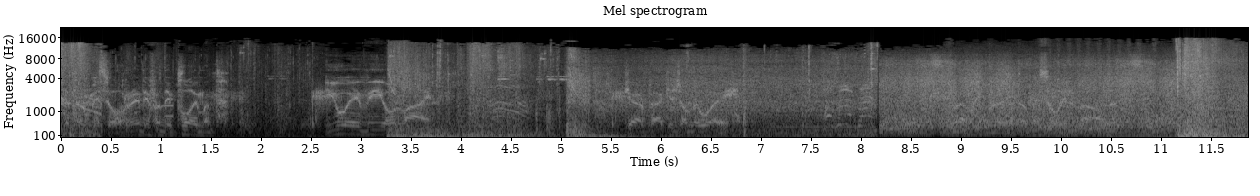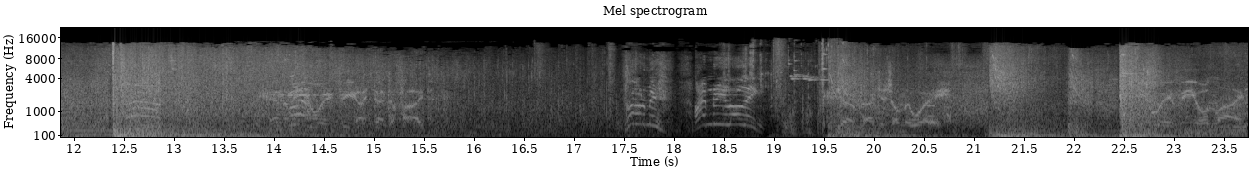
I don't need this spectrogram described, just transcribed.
Predator missile ready for deployment. UAV online. Care package on the way. Friendly Predator missile inbound. Enemy UAV identified. Cover me! I'm reloading! Care package on the way. UAV online.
